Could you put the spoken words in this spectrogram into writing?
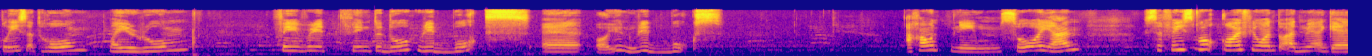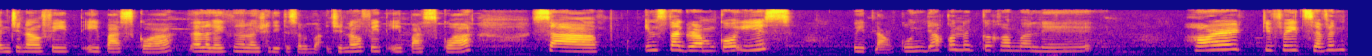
place at home, my room. Favorite thing to do, read books. Eh, oh, yun, read books. Account name. So, ayan. Sa Facebook ko, if you want to add me again, Janelle Faith A. Pasqua. Lalagay ko na lang siya dito sa baba. Janelle Faith A. Pasqua. Sa Instagram ko is, wait lang, kung hindi ako nagkakamali, Heart Faith 17.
